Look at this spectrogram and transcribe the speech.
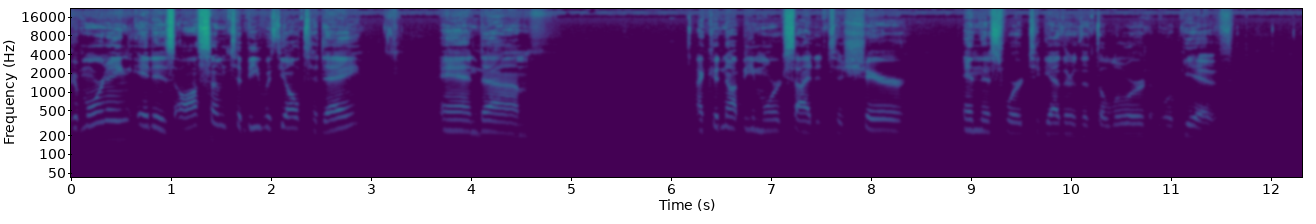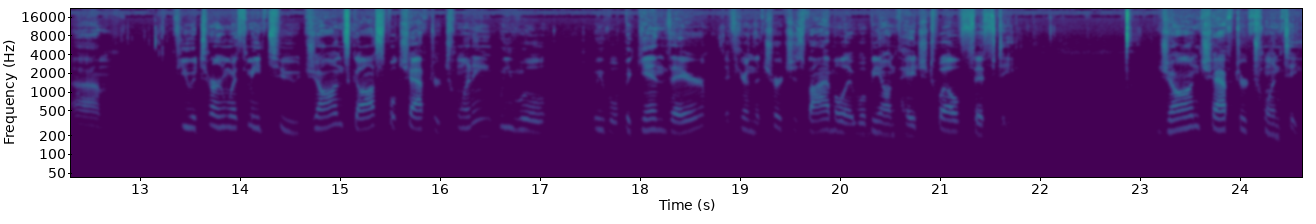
good morning. It is awesome to be with y'all today. And um, I could not be more excited to share in this word together that the Lord will give. Um, if you would turn with me to John's Gospel, chapter 20, we will, we will begin there. If you're in the church's Bible, it will be on page 1250. John chapter 20.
